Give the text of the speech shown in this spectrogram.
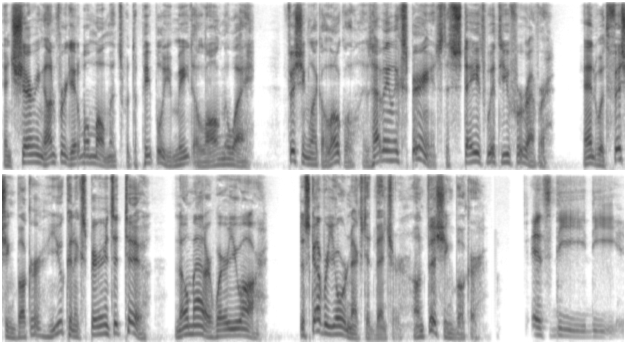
and sharing unforgettable moments with the people you meet along the way. Fishing like a local is having an experience that stays with you forever. And with FishingBooker, you can experience it too, no matter where you are. Discover your next adventure on FishingBooker. it's the the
